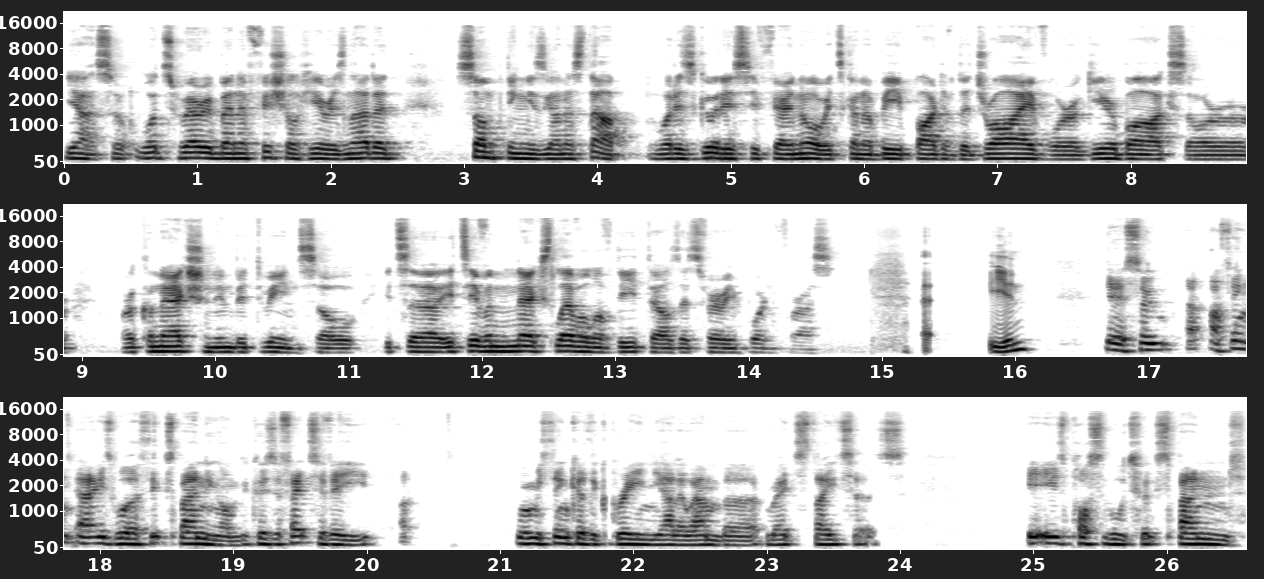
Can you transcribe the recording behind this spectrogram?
Yeah, so what's very beneficial here is not that something is going to stop. What is good is if I know it's going to be part of the drive or a gearbox or or connection in between. So it's a it's even next level of details that's very important for us. Uh, Ian, yeah, so I think that is worth expanding on because effectively, uh, when we think of the green, yellow, amber, red status, it is possible to expand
